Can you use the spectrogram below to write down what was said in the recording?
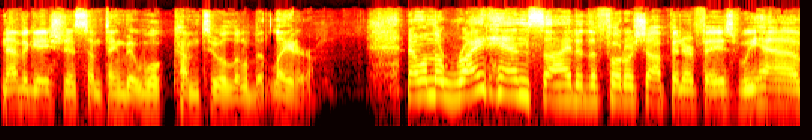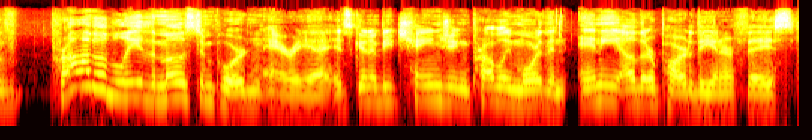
navigation is something that we'll come to a little bit later. Now on the right hand side of the Photoshop interface, we have probably the most important area. It's going to be changing probably more than any other part of the interface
